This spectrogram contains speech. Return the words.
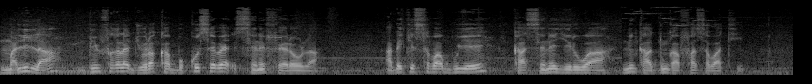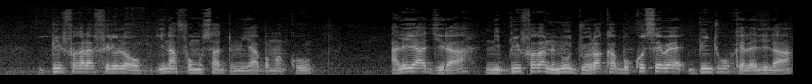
mali la binfagala jɔyɔrɔ ka bon kosɛbɛ sɛnɛ fɛɛrɛw la a bɛ kɛ sababu ye ka sɛnɛ yiriwa ni k'a dun ka fa sabati binfagala feerelaw i n'a fɔ musa dumiya bamakɔ ale y'a jira ni binfaga ninnu jɔyɔrɔ ka bon kosɛbɛ binjugu kɛlɛli la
